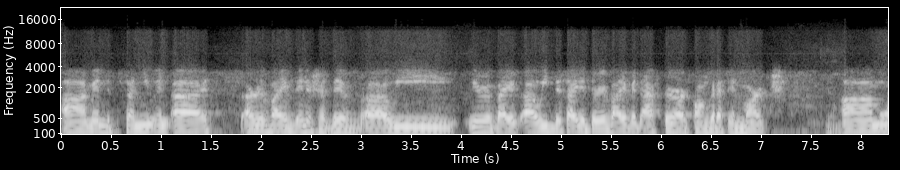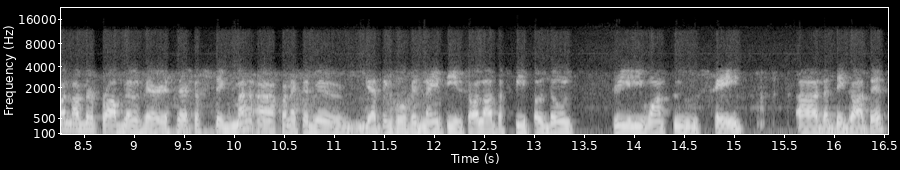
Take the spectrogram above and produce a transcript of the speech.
Um, and it's a new, it's a revived initiative. we we revived, we decided to revive it after our congress in March. Um, one other problem there is there's a stigma uh, connected with getting COVID-19. So a lot of people don't really want to say uh, that they got it.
